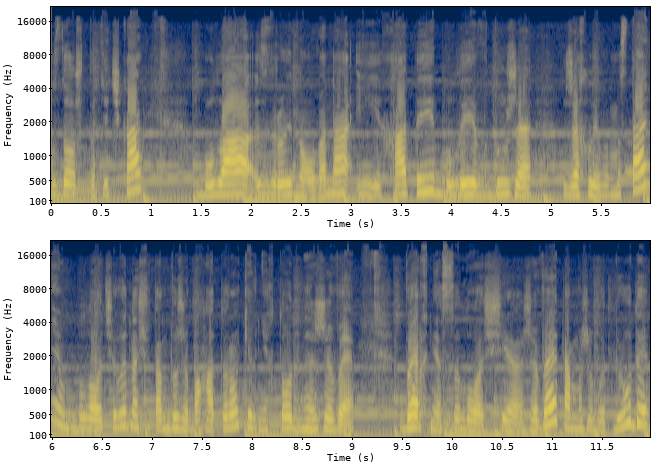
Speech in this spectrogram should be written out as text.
вздовж потічка, була зруйнована, і хати були в дуже жахливому стані. Було очевидно, що там дуже багато років ніхто не живе. Верхнє село ще живе, там живуть люди,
